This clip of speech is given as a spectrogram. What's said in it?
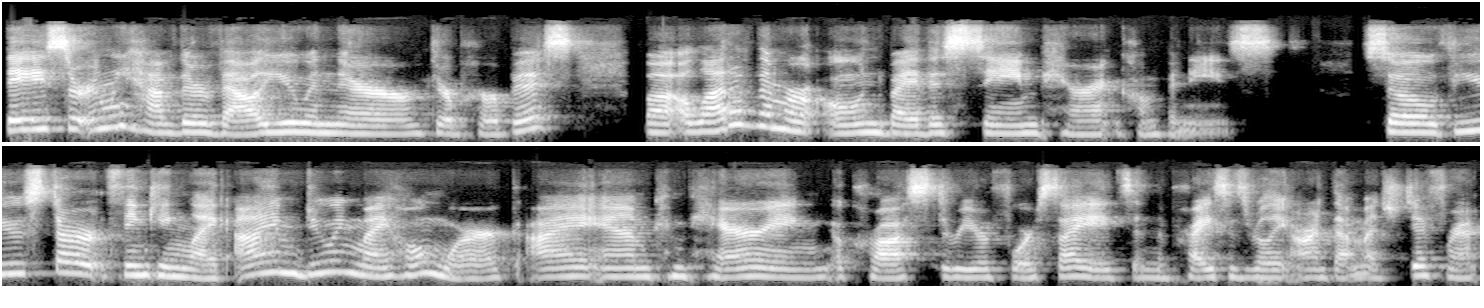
they certainly have their value and their their purpose but a lot of them are owned by the same parent companies so if you start thinking like I'm doing my homework, I am comparing across three or four sites and the prices really aren't that much different.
